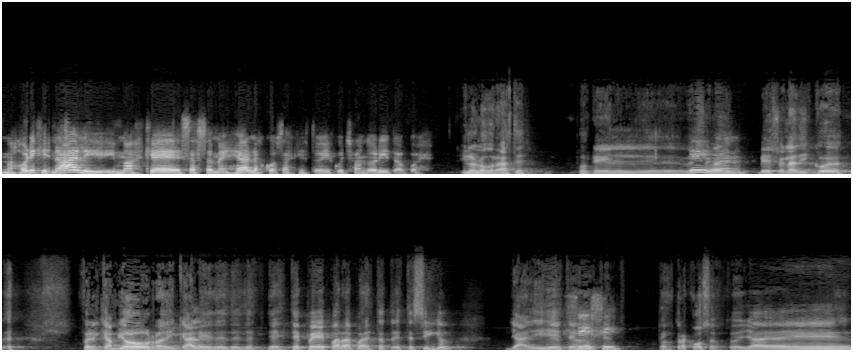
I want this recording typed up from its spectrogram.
más original y, más que se asemeje a las cosas que estoy escuchando ahorita, pues. Y lo lograste, porque el beso, en la disco fue el cambio radical eh, de, este P para, para este, este, single. Ya dije, este, sí, este, sí. es otra cosa. Entonces ya es,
